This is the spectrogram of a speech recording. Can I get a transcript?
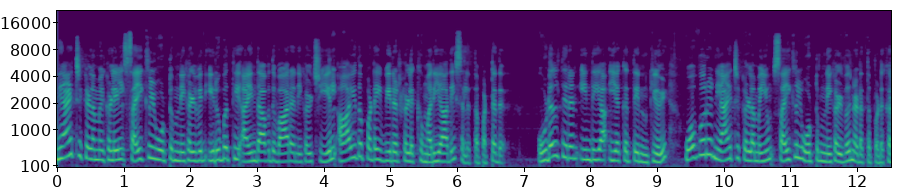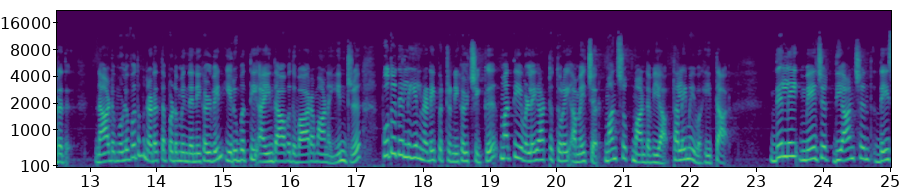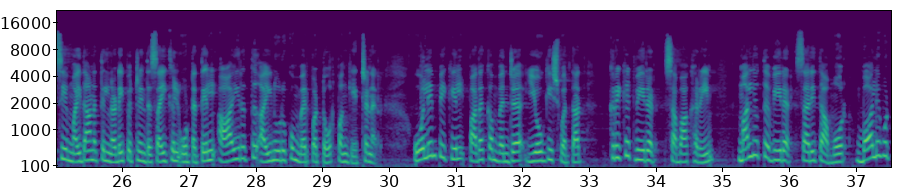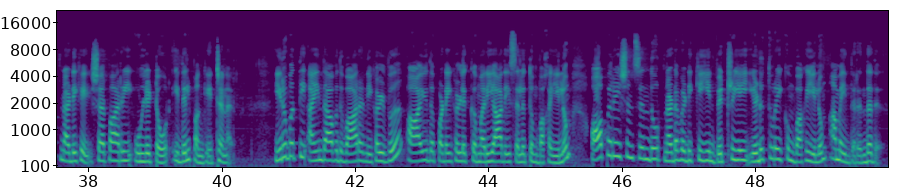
ஞாயிற்றுக்கிழமைகளில் சைக்கிள் ஓட்டும் நிகழ்வின் இருபத்தி ஐந்தாவது வார நிகழ்ச்சியில் ஆயுதப்படை வீரர்களுக்கு மரியாதை செலுத்தப்பட்டது. உடல் திறன் இந்தியா இயக்கத்தின் கீழ் ஒவ்வொரு ஞாயிற்றுக்கிழமையும் சைக்கிள் ஓட்டும் நிகழ்வு நடத்தப்படுகிறது. நாடு முழுவதும் நடத்தப்படும் இந்த நிகழ்வின் இருபத்தி ஐந்தாவது வாரமான இன்று புதுதில்லியில் நடைபெற்ற நிகழ்ச்சிக்கு மத்திய விளையாட்டுத்துறை அமைச்சர் மன்சுக் மாண்டவியா தலைமை வகித்தார். தில்லி மேஜர் தியான்சந்த் தேசிய மைதானத்தில் நடைபெற்ற இந்த சைக்கிள் ஓட்டத்தில் ஆயிரத்து ஐநூறுக்கும் மேற்பட்டோர் பங்கேற்றனர். ஒலிம்பிக்கில் பதக்கம் வென்ற யோகேஸ்வர் தத் கிரிக்கெட் வீரர் சபா கரீம் மல்யுத்த வீரர் சரிதா மோர் பாலிவுட் நடிகை ஷர்பாரி உள்ளிட்டோர் இதில் பங்கேற்றனர். இருபத்தி ஐந்தாவது வார நிகழ்வு ஆயுத படைகளுக்கு மரியாதை செலுத்தும் வகையிலும் ஆபரேஷன் சிந்தூர் நடவடிக்கையின் வெற்றியை எடுத்துரைக்கும் வகையிலும் அமைந்திருந்தது.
